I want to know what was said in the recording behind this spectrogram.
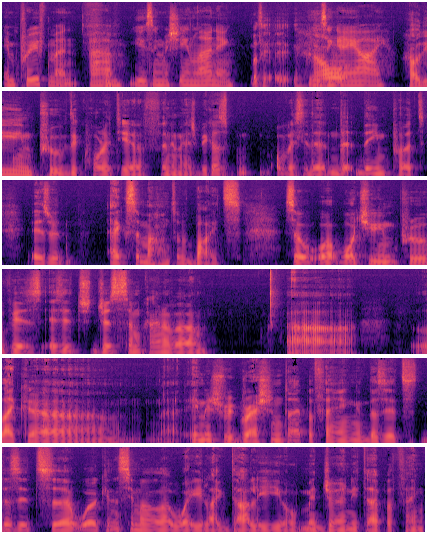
improvement um, using machine learning, But uh, how, using AI. How do you improve the quality of an image? Because mm, obviously the, the, the input is with X amount of bytes. So what what you improve is is it just some kind of a uh, like a, uh, image regression type of thing? Does it does it uh, work in a similar way like DALL-E or Midjourney type of thing?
